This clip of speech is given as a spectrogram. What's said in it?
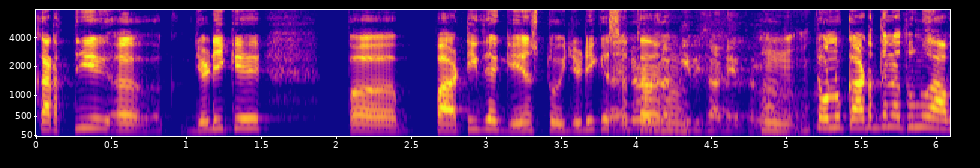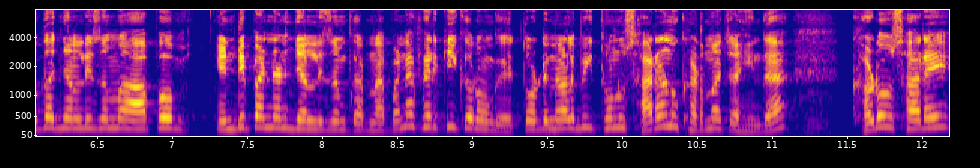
ਕਰਤੀ ਜਿਹੜੀ ਕਿ ਪਾਰਟੀ ਦੇ ਅਗੇਂਸਟ ਹੋਈ ਜਿਹੜੀ ਕਿ ਸੱਤਾ ਲੱਗੀ ਵੀ ਸਾਡੇ ਖਿਲਾਫ। ਹੂੰ, ਤੁਹਾਨੂੰ ਕੱਢ ਦੇਣਾ ਤੁਹਾਨੂੰ ਆਪਦਾ ਜਰਨਲਿਜ਼ਮ ਆਪ ਇੰਡੀਪੈਂਡੈਂਟ ਜਰਨਲਿਜ਼ਮ ਕਰਨਾ ਪੈਣਾ ਫਿਰ ਕੀ ਕਰੋਗੇ? ਤੁਹਾਡੇ ਨਾਲ ਵੀ ਤੁਹਾਨੂੰ ਸਾਰਿਆਂ ਨੂੰ ਖੜਨਾ ਚਾਹੀਦਾ ਹੈ। ਖੜੋ ਸਾਰੇ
